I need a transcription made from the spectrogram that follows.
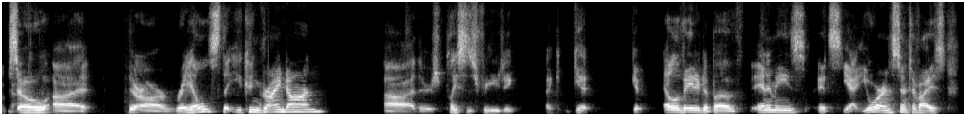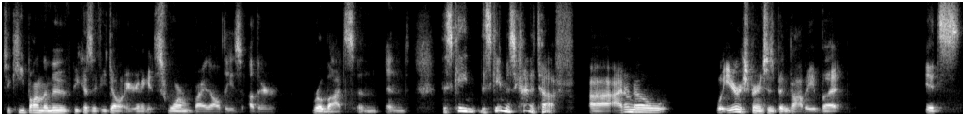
Okay. So uh, there are rails that you can grind on. Uh, there's places for you to like get get elevated above enemies. It's yeah, you are incentivized to keep on the move because if you don't, you're going to get swarmed by all these other robots. And and this game this game is kind of tough. Uh, I don't know what your experience has been, Bobby, but it's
